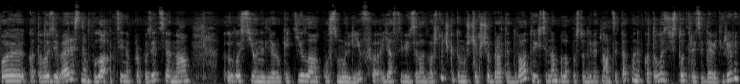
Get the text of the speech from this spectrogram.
в каталозі вересня була акційна пропозиція на лосьйони для руки тіла Космолів. Я собі взяла два штучки, тому що якщо брати два, то їх ціна була по 119. Так, вони в каталозі 139 гривень.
